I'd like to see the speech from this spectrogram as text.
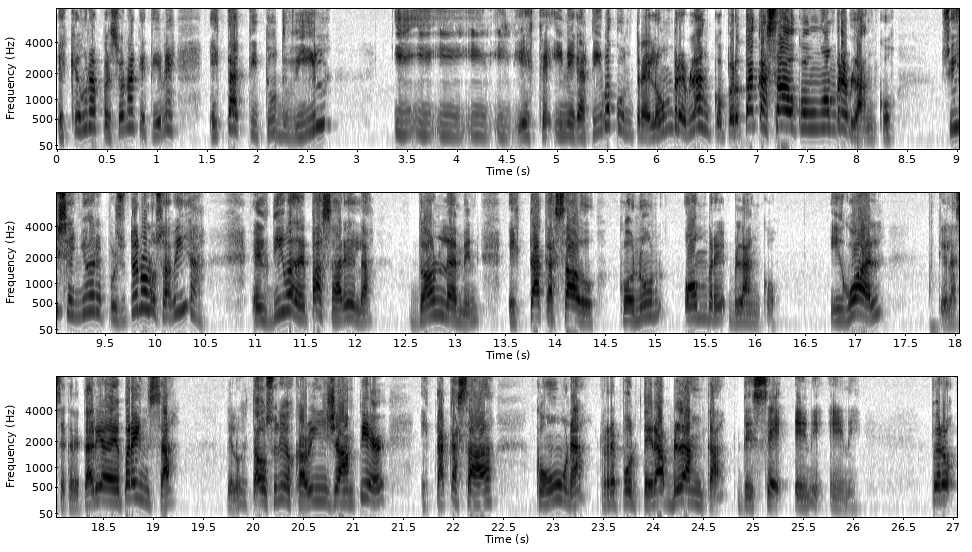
es que es una persona que tiene esta actitud vil, y, este, y negativa contra el hombre blanco, pero está casado con un hombre blanco. Sí, señores, por si usted no lo sabía, el diva de pasarela, Don Lemon, está casado con un hombre blanco. Igual que la secretaria de prensa de los Estados Unidos, Karine Jean-Pierre, está casada con una reportera blanca de CNN. Pero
